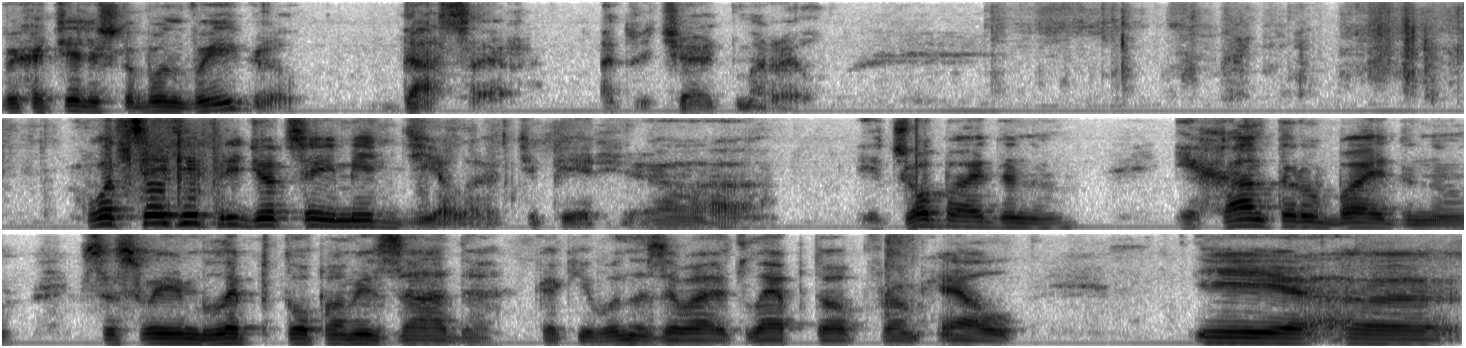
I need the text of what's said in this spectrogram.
вы хотели, чтобы он выиграл? Да, сэр, отвечает Морел. Вот с этим придется иметь дело теперь а, и Джо Байдену, и Хантеру Байдену со своим лэптопом из ада, как его называют, laptop from hell. И э,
